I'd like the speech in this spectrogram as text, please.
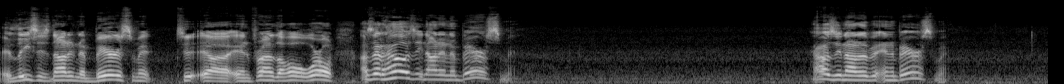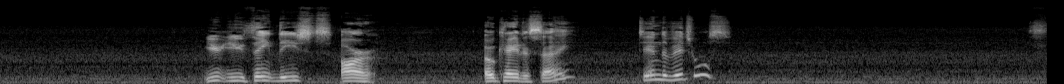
At least it's not an embarrassment to, uh, in front of the whole world. I said, How is he not an embarrassment? How is he not an embarrassment? You, you think these are okay to say to individuals? But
